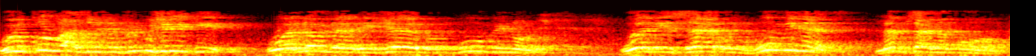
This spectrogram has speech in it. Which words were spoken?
ويقول الله عز وجل في المشركين ولولا رجال مؤمن ونساء مؤمنات لم تعلموهم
